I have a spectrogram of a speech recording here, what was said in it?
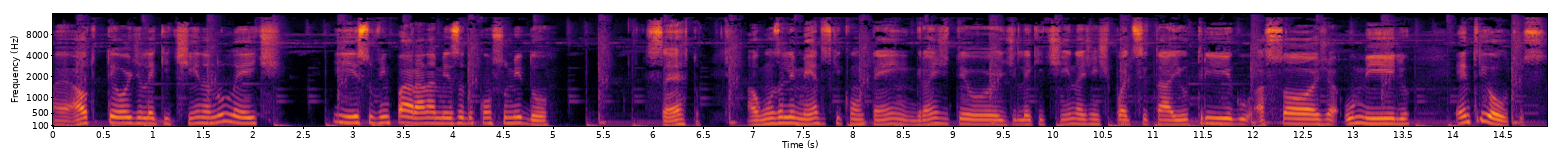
é, alto teor de lectina no leite e isso vir parar na mesa do consumidor, certo? Alguns alimentos que contêm grande teor de lectina, a gente pode citar aí o trigo, a soja, o milho, entre outros.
